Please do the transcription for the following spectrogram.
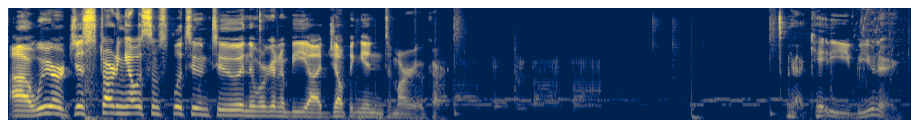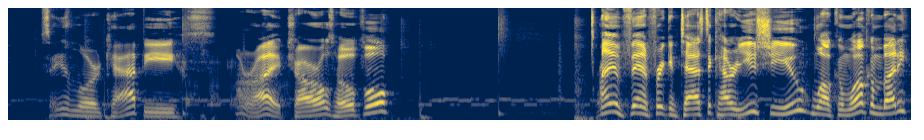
Uh, we are just starting out with some Splatoon 2, and then we're gonna be uh, jumping into Mario Kart. Yeah, Katie Bunig. Saiyan Lord Cappy. Alright, Charles, hopeful. I am fan freaking tastic. How are you, Shiyu? Welcome, welcome, buddy.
